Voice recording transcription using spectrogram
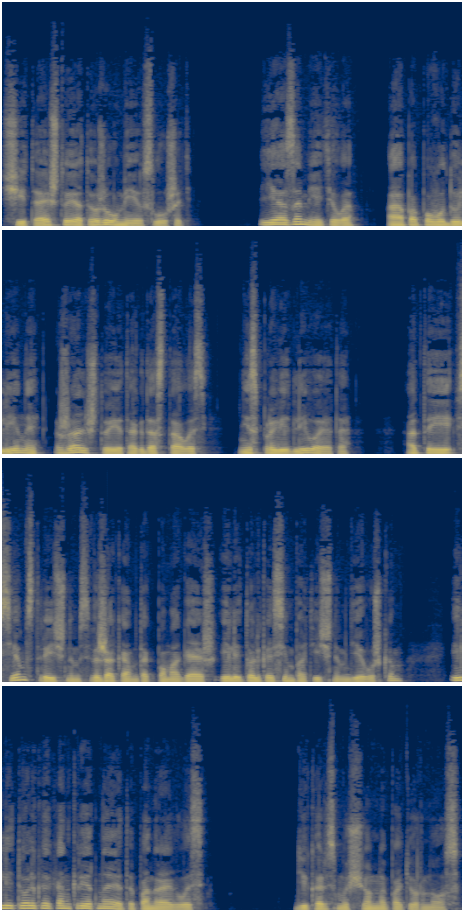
Считай, что я тоже умею слушать. Я заметила. А по поводу Лины, жаль, что ей так досталось. Несправедливо это. А ты всем встречным свежакам так помогаешь или только симпатичным девушкам? Или только конкретно это понравилось?» Дикарь смущенно потер нос.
